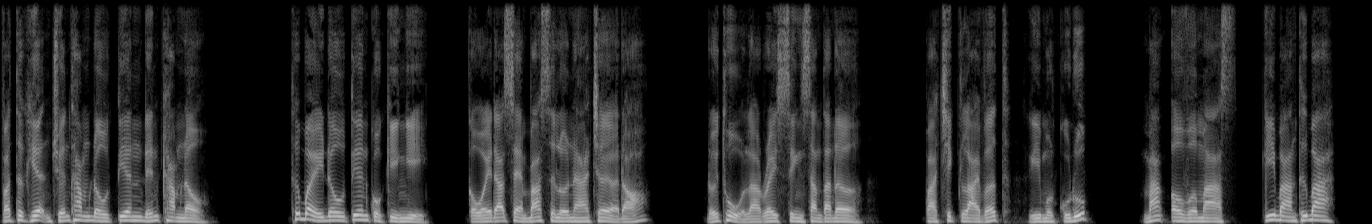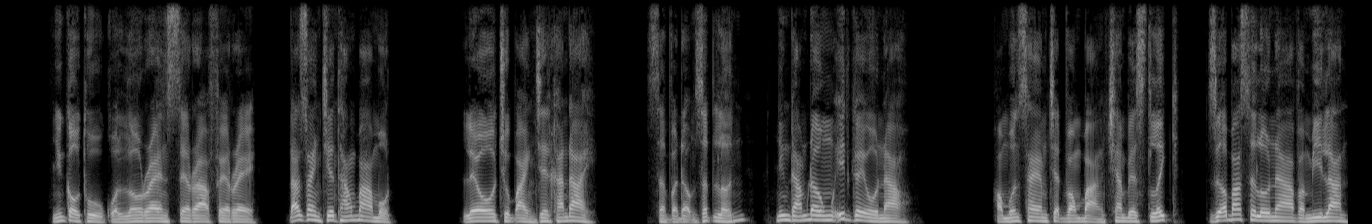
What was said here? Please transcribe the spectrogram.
và thực hiện chuyến thăm đầu tiên đến Camp Nou. Thứ bảy đầu tiên của kỳ nghỉ, cậu ấy đã xem Barcelona chơi ở đó. Đối thủ là Racing Santander. Patrick Kluivert ghi một cú đúp. Mark Overmars ghi bàn thứ ba. Những cầu thủ của Laurent Serra Ferre đã giành chiến thắng 3-1. Leo chụp ảnh trên khán đài. Sân vận động rất lớn, nhưng đám đông ít gây ồn ào. Họ muốn xem trận vòng bảng Champions League giữa Barcelona và Milan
